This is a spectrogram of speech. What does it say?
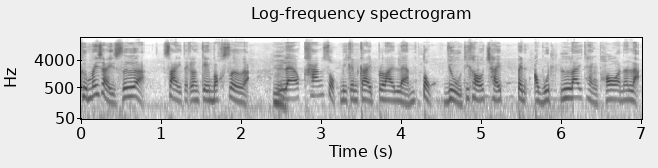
คือไม่ใส่เสื้อใส่แต่กางเกงบ็อกเซอร์อะแล้วข้างศพมีกันไกรปลายแหลมตกอยู่ที่เขาใช้เป็นอาวุธไล่แทงพ่อนั่นแหละ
